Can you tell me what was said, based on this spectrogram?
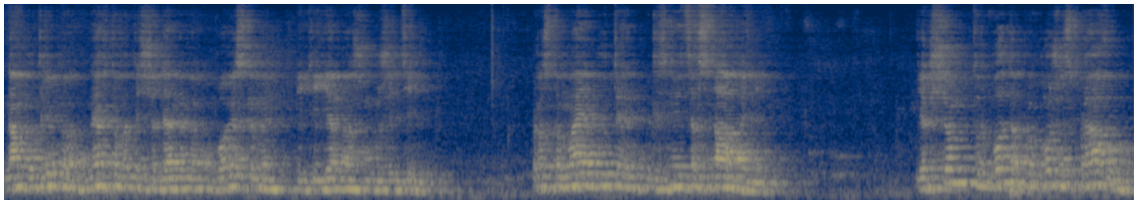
нам потрібно нехтувати щоденними обов'язками, які є в нашому житті. Просто має бути різниця в ставленні. Якщо турбота про Божу справу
